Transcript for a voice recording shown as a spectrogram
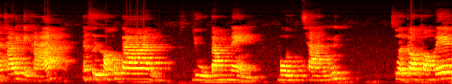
นะคะเด็กๆค่ะ หนังสือของครูการ อยู่ตำแหน่งบนชั้น ส่วนกล่องของเล่น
